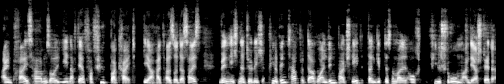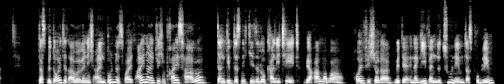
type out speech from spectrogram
einen Preis haben soll, je nach der Verfügbarkeit, die er hat. Also das heißt, wenn ich natürlich viel Wind habe, da wo ein Windpark steht, dann gibt es nun mal auch viel Strom an der Stelle. Das bedeutet aber, wenn ich einen bundesweit einheitlichen Preis habe, dann gibt es nicht diese Lokalität. Wir haben aber häufig oder mit der Energiewende zunehmend das Problem,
